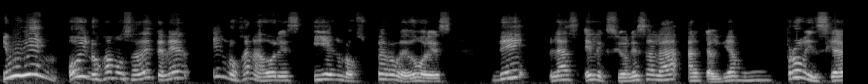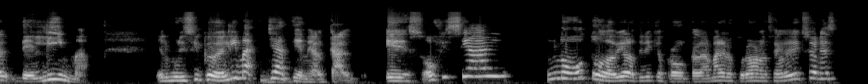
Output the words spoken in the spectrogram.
Y muy bien, hoy nos vamos a detener en los ganadores y en los perdedores de las elecciones a la alcaldía provincial de Lima. El municipio de Lima ya tiene alcalde. ¿Es oficial? No, todavía lo tiene que proclamar el Jurado Nacional de Elecciones,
